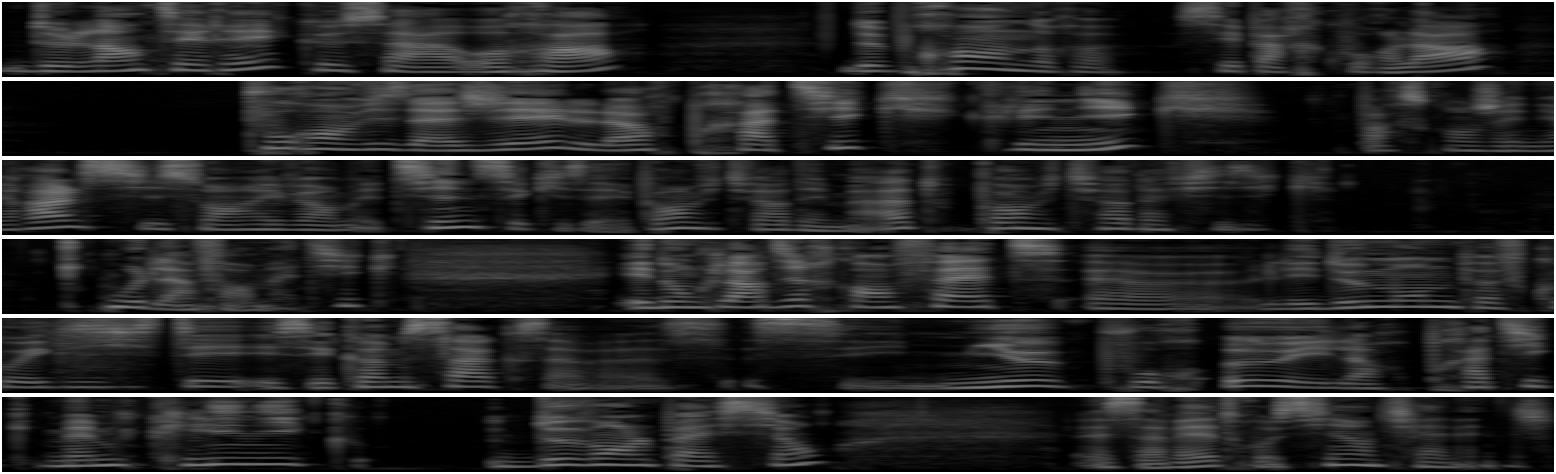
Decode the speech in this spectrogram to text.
de l'intérêt que ça aura de prendre ces parcours-là pour envisager leur pratique clinique. Parce qu'en général, s'ils sont arrivés en médecine, c'est qu'ils n'avaient pas envie de faire des maths ou pas envie de faire de la physique ou de l'informatique. Et donc leur dire qu'en fait, euh, les deux mondes peuvent coexister et c'est comme ça que ça c'est mieux pour eux et leur pratique, même clinique devant le patient, euh, ça va être aussi un challenge.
